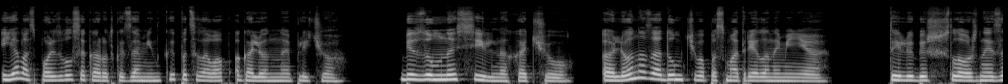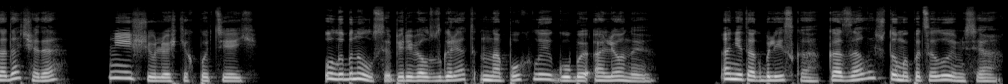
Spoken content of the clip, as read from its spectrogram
и я воспользовался короткой заминкой, поцеловав оголенное плечо. «Безумно сильно хочу». Алена задумчиво посмотрела на меня. «Ты любишь сложные задачи, да? Не ищу легких путей». Улыбнулся, перевел взгляд на пухлые губы Алены. Они так близко, казалось, что мы поцелуемся.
